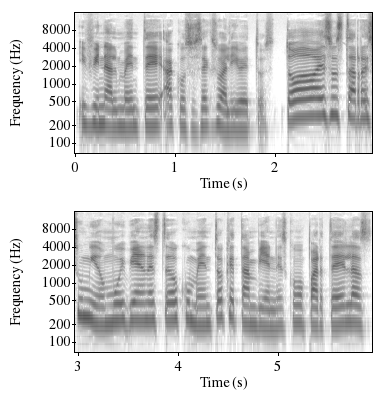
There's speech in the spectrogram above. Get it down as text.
Y finalmente, acoso sexual y vetos. Todo eso está resumido muy bien en este documento, que también es como parte de las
